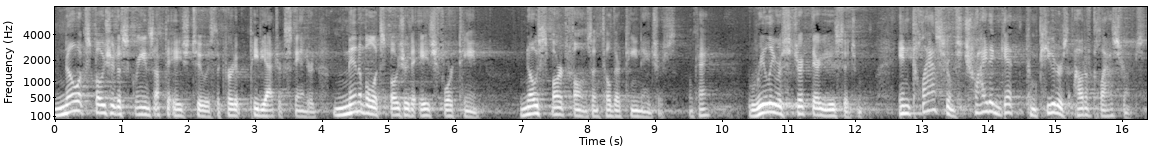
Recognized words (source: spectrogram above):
no exposure to screens up to age two is the current pediatric standard. Minimal exposure to age 14. No smartphones until they're teenagers, okay? Really restrict their usage. In classrooms, try to get computers out of classrooms.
